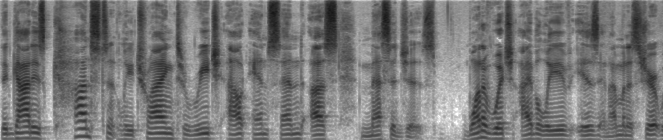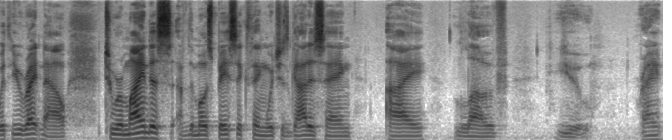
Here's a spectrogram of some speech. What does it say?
that God is constantly trying to reach out and send us messages. One of which I believe is, and I'm going to share it with you right now, to remind us of the most basic thing, which is God is saying, I love you, right?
